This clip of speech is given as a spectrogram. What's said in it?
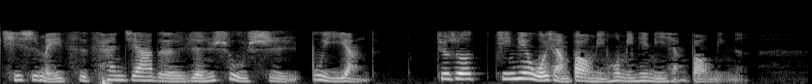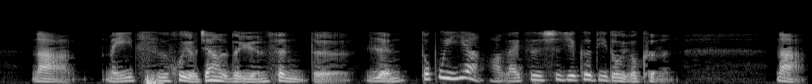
其实每一次参加的人数是不一样的，就是说今天我想报名，或明天你想报名呢？那每一次会有这样子的缘分的人都不一样啊，来自世界各地都有可能。那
